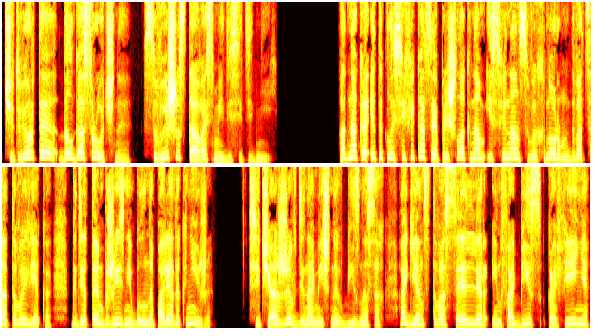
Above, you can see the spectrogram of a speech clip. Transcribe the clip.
Четвертое — долгосрочное, свыше 180 дней. Однако эта классификация пришла к нам из финансовых норм XX века, где темп жизни был на порядок ниже. Сейчас же в динамичных бизнесах агентство, селлер, инфобиз, кофейня,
